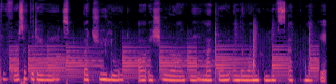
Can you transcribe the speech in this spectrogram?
the verse of the day reads, But you, Lord, are a shield around me, my glory, and the one who lifts up my head.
